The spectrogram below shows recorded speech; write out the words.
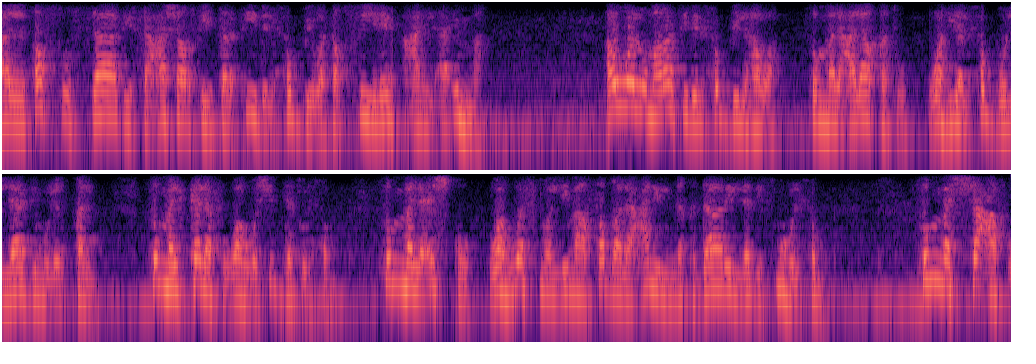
الفصل السادس عشر في ترتيب الحب وتفصيله عن الأئمة. أول مراتب الحب الهوى ثم العلاقة وهي الحب اللازم للقلب ثم الكلف وهو شدة الحب ثم العشق وهو اسم لما فضل عن المقدار الذي اسمه الحب ثم الشعف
